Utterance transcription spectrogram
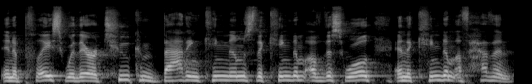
in a place where there are two combating kingdoms, the kingdom of this world and the kingdom of heaven.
